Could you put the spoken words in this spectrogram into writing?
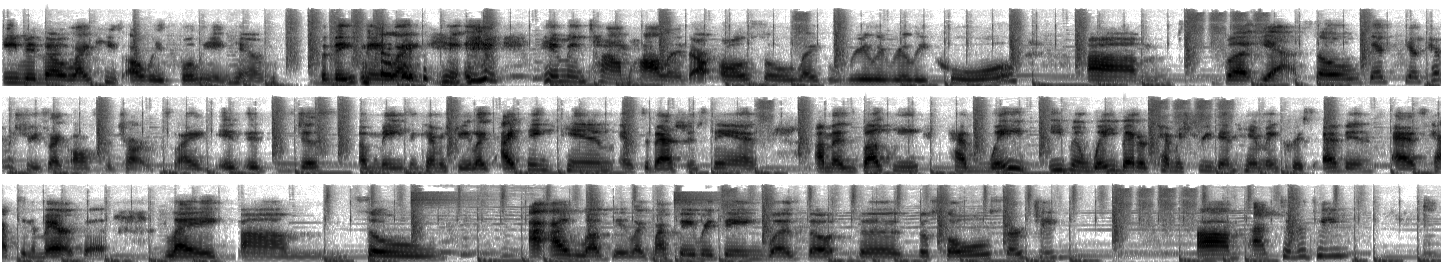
even though like he's always bullying him. But they say like him and Tom Holland are also like really really cool. Um, but yeah, so their their chemistry is like off the charts. Like it, it's just amazing chemistry. Like I think him and Sebastian Stan, um, as Bucky, have way even way better chemistry than him and Chris Evans as Captain America. Like um, so. I, I loved it. Like my favorite thing was the the the soul searching um, activity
